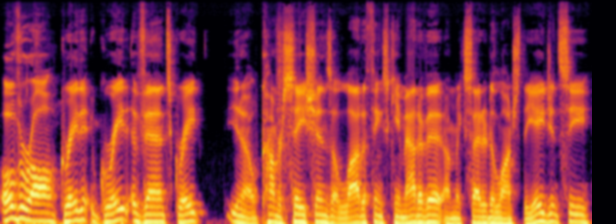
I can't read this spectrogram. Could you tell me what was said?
overall, great, great event, great, you know, conversations. A lot of things came out of it. I'm excited to launch the agency.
